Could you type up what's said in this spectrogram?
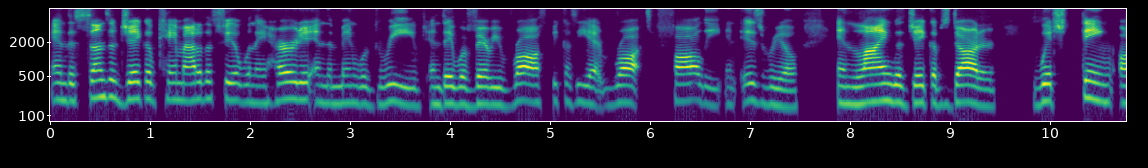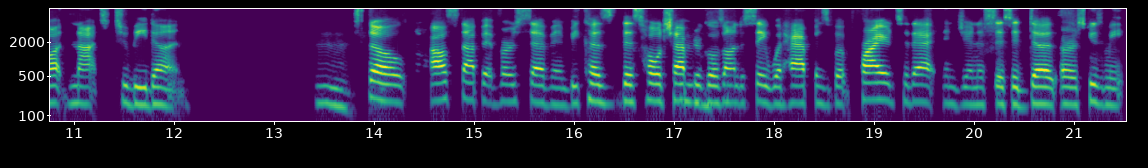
and the sons of Jacob came out of the field when they heard it, and the men were grieved, and they were very wroth because he had wrought folly in Israel in lying with Jacob's daughter, which thing ought not to be done. Mm. So I'll stop at verse seven because this whole chapter mm. goes on to say what happens. But prior to that in Genesis, it does, or excuse me,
